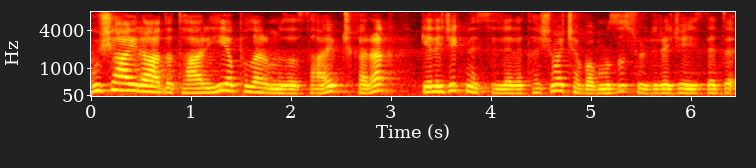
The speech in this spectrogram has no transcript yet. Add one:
Bu şairada tarihi yapılarımıza sahip çıkarak gelecek nesillere taşıma çabamızı sürdüreceğiz dedi.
